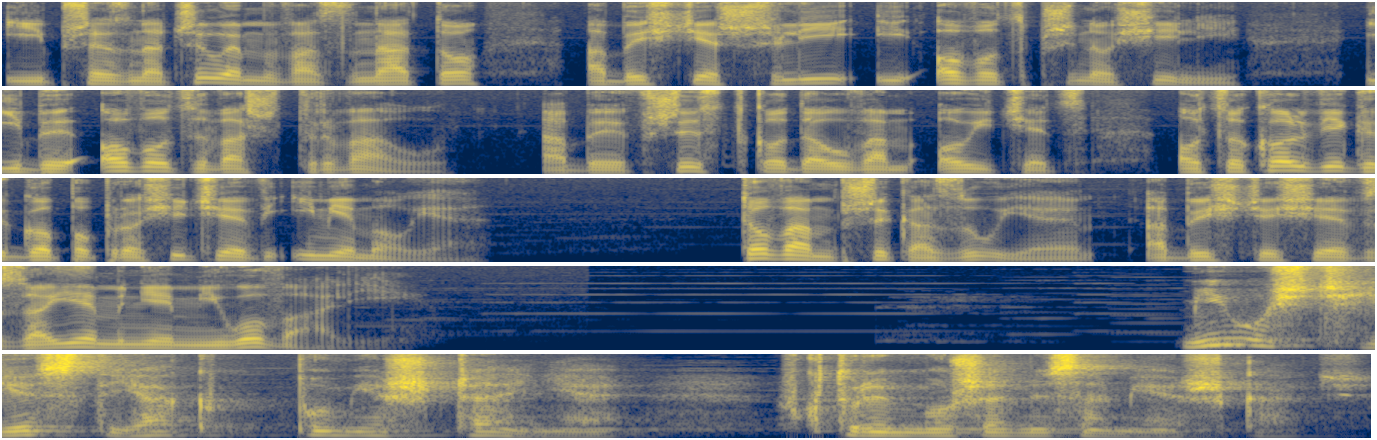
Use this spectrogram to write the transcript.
i przeznaczyłem was na to, abyście szli i owoc przynosili, i by owoc wasz trwał, aby wszystko dał wam Ojciec, o cokolwiek go poprosicie w imię moje. To wam przykazuję, abyście się wzajemnie miłowali. Miłość jest jak pomieszczenie, w którym możemy zamieszkać.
